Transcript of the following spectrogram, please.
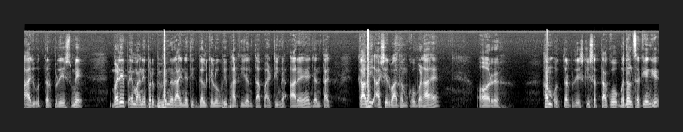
आज उत्तर प्रदेश में बड़े पैमाने पर विभिन्न राजनीतिक दल के लोग भी भारतीय जनता पार्टी में आ रहे हैं। जनता का भी आशीर्वाद हमको बढ़ा है और हम उत्तर प्रदेश की सत्ता को बदल सकेंगे।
